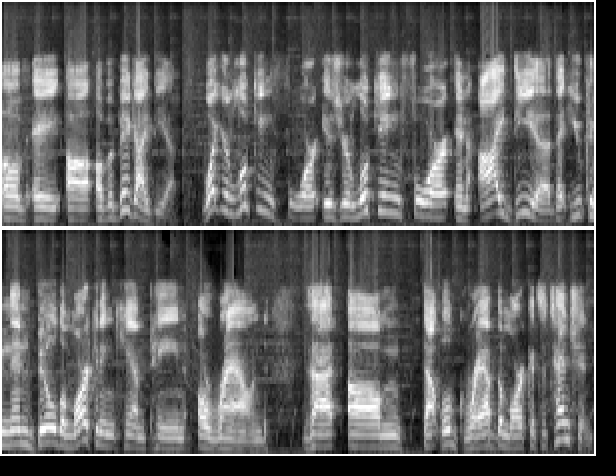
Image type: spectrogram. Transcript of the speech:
of a uh, of a big idea. What you're looking for is you're looking for an idea that you can then build a marketing campaign around that um, that will grab the market's attention.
